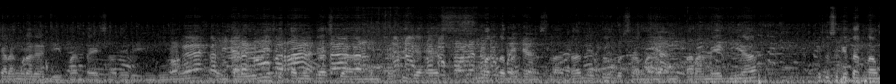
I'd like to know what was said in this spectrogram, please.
berada di Pantai Sari Ringgung dan kali ini Migas dan K3S Sumatera bagian selatan itu bersama dengan para media itu sekitar 60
